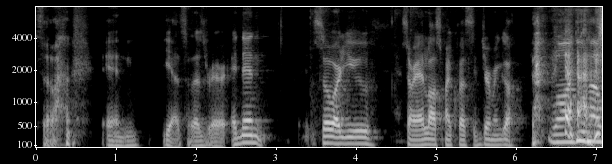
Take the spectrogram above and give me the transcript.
So, and yeah, so that's rare. And then, so are you? Sorry, I lost my question. German, go. Well, I do have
